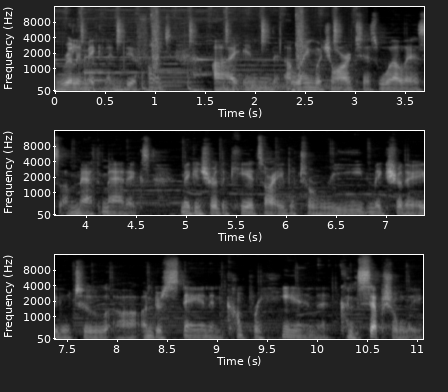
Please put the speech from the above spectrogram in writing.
really making a difference uh, in language arts as well as uh, mathematics, making sure the kids are able to read, make sure they're able to uh, understand and comprehend conceptually.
